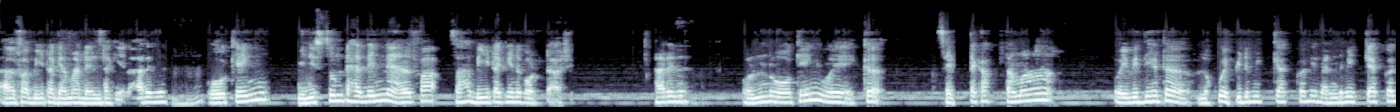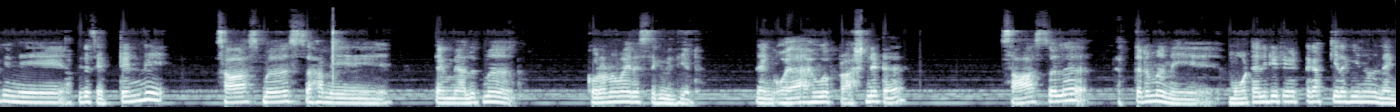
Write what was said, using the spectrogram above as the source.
ඇල්ෆ බීට ගැම ඩෙල්ට කියලා. හරිද? ඕකෙන් මිනිස්සුන්ට හැදෙන්න ඇල්ෆා සහ බීට කියන කොට්ටාශි හරිද? ඔන්න ඕකෙන් ඔය එක සෙට්ට එකක් තමා ඔය විදිහට ලොකු එපිඩමික්කයක් වගේ වැන්ඩමික්කයක් වගේ මේ අපිට සෙට්ටෙන්නේ සාස්මර්ස් සහ මේ තැම්ම අලුත්ම කොරනවයිරස් එක විදියට. දැන් ඔයා ඇහුව ප්‍රශ්නයට සාස්වල ඇත්තටම මේ මෝටලිටිට එකක් කියලා කියනව දැන්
